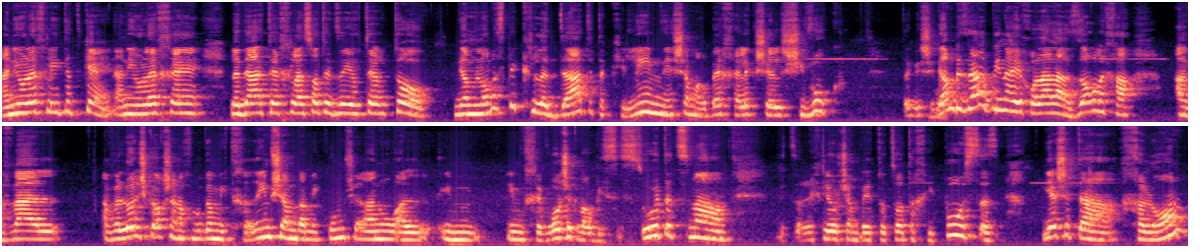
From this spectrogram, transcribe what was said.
אני הולך להתעדכן, אני הולך uh, לדעת איך לעשות את זה יותר טוב. גם לא מספיק לדעת את הכלים, יש שם הרבה חלק של שיווק, שגם בזה הבינה יכולה לעזור לך, אבל, אבל לא לשכוח שאנחנו גם מתחרים שם במיקום שלנו על, עם, עם חברות שכבר ביססו את עצמם, וצריך להיות שם בתוצאות החיפוש, אז יש את החלום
